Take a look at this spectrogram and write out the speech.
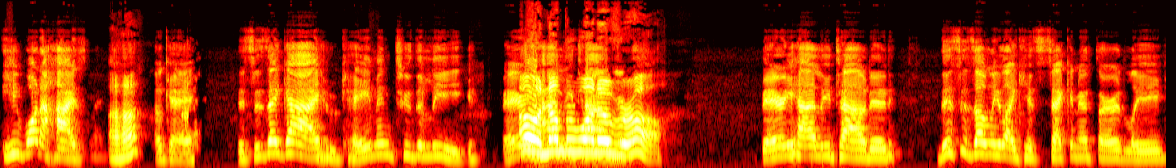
he won a Heisman. Uh huh. Okay, this is a guy who came into the league very Oh, number one touted, overall. very highly touted. This is only like his second or third league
